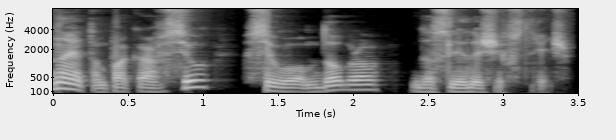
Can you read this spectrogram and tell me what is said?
На этом пока все. Всего вам доброго. До следующих встреч.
